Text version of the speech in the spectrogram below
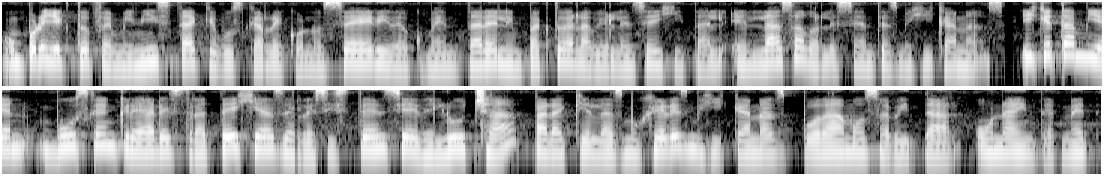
un proyecto feminista que busca reconocer y documentar el impacto de la violencia digital en las adolescentes mexicanas y que también buscan crear estrategias de resistencia y de lucha para que las mujeres mexicanas podamos habitar una Internet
